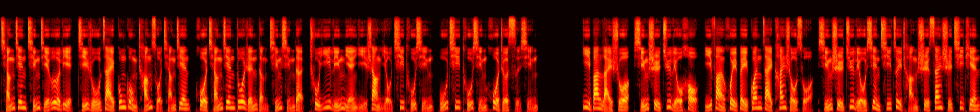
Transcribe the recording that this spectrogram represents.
强奸情节恶劣，即如在公共场所强奸或强奸多人等情形的，处一零年以上有期徒刑、无期徒刑或者死刑。一般来说，刑事拘留后，疑犯会被关在看守所。刑事拘留限期最长是三十七天。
